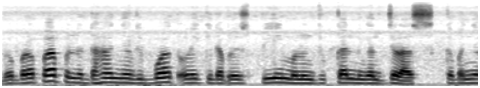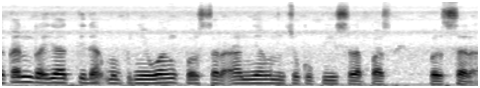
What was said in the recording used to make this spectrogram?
beberapa pendedahan yang dibuat oleh KWSP menunjukkan dengan jelas kebanyakan rakyat tidak mempunyai wang persaraan yang mencukupi selepas bersara.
